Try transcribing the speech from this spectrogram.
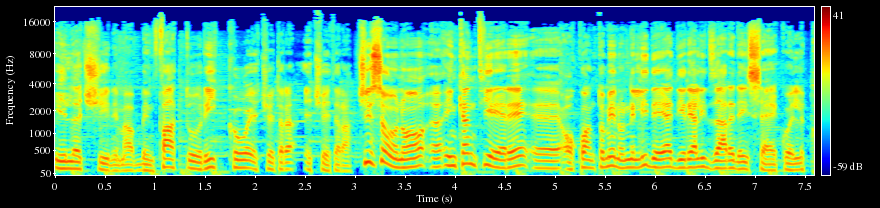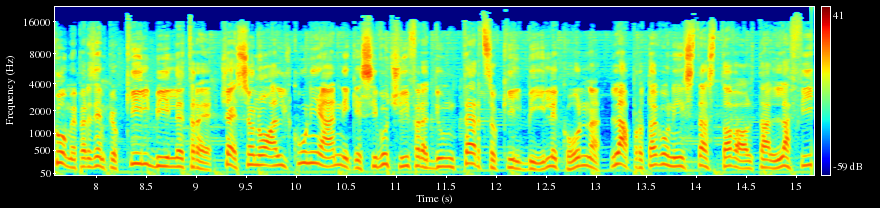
il cinema, ben fatto, ricco, eccetera, eccetera. Ci sono eh, in cantiere, eh, o quantomeno nell'idea, di realizzare dei sequel, come per esempio Kill Bill 3, cioè sono alcuni anni che si vocifera di un terzo Kill Bill con la protagonista stavolta la figlia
